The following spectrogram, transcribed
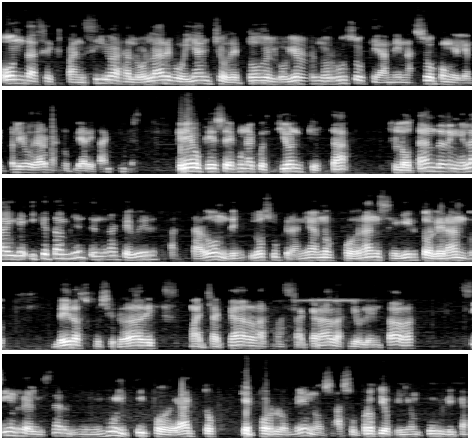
ondas expansivas a lo largo y ancho de todo el gobierno ruso que amenazó con el empleo de armas nucleares tácticas. Creo que esa es una cuestión que está flotando en el aire y que también tendrá que ver hasta dónde los ucranianos podrán seguir tolerando ver a sus ciudades machacadas, masacradas, violentadas, sin realizar ningún tipo de acto que por lo menos a su propia opinión pública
